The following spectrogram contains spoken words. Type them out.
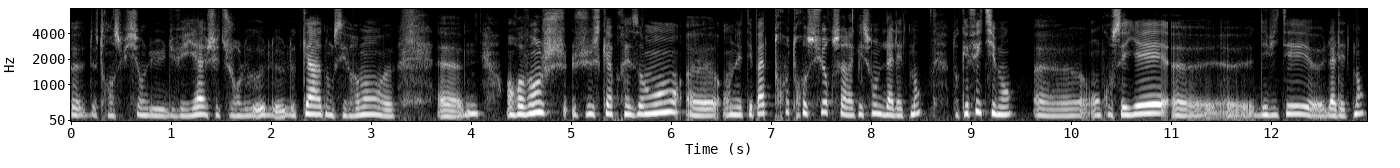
euh, de transmission du, VIH, c'est toujours le, le, cas, donc c'est vraiment. Euh, en revanche, jusqu'à présent, on n'était pas trop trop sûr sur la question de l'allaitement. Donc effectivement, on conseillait d'éviter l'allaitement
